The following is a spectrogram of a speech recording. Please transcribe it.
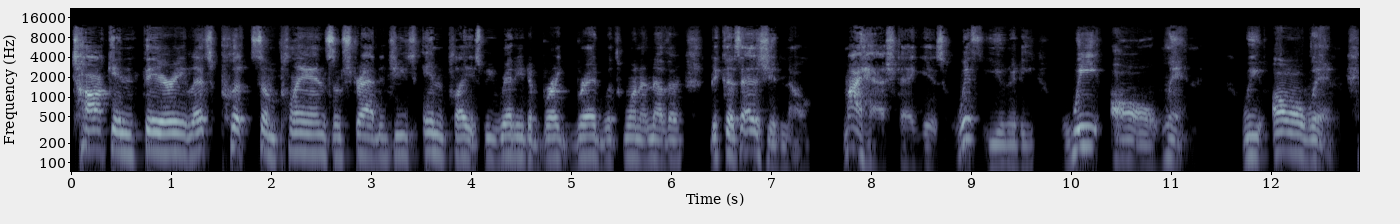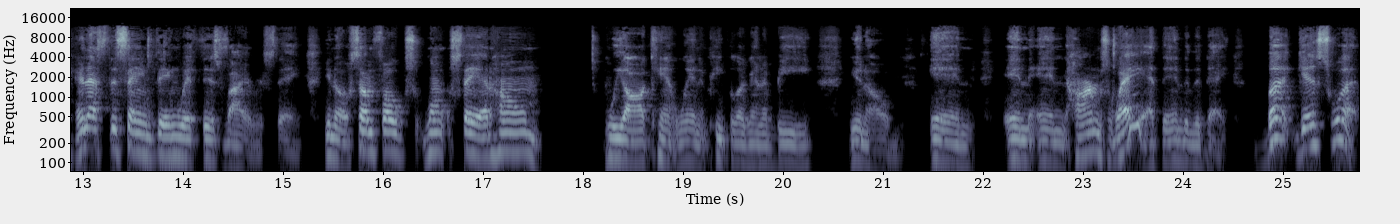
talk in theory. Let's put some plans, some strategies in place. Be ready to break bread with one another because, as you know, my hashtag is with unity, we all win. We all win. And that's the same thing with this virus thing. You know, some folks won't stay at home. We all can't win, and people are going to be, you know, in in in harm's way at the end of the day. But guess what?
